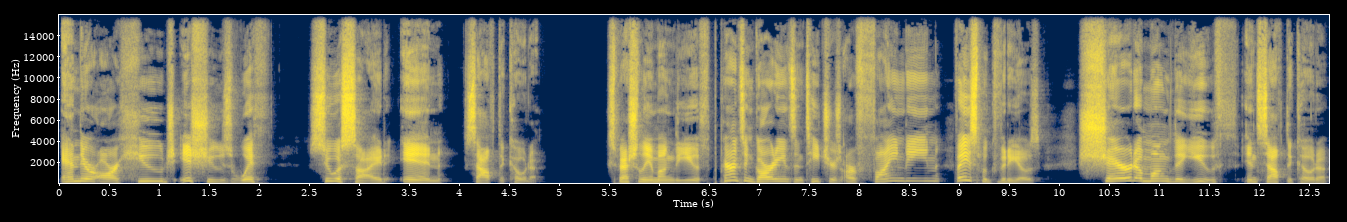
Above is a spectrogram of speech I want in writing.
And there are huge issues with suicide in South Dakota, especially among the youth. Parents and guardians and teachers are finding Facebook videos shared among the youth in South Dakota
